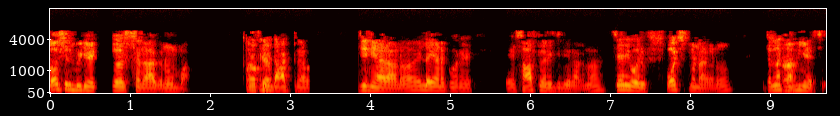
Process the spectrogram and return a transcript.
சோசியல் மீடியா இன்ஃபுளுசர் ஆகணும்பா. டாக்டர் இன்ஜினியர் ஆகணும் இல்ல எனக்கு ஒரு சாஃப்ட்வேர் இன்ஜினியர் ஆகணும். சரி ஒரு ஸ்போர்ட்ஸ்மேன் ஆகணும். இதெல்லாம். கம்மியாயிருச்சு.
